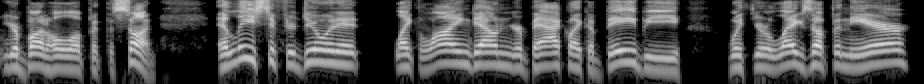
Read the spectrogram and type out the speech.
your butthole up at the sun. At least if you're doing it like lying down on your back like a baby with your legs up in the air,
